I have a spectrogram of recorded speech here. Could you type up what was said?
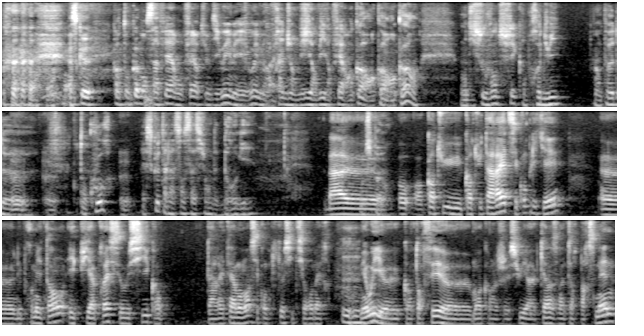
Parce que quand on commence à faire, en faire, tu me dis oui, mais oui, mais en fait j'ai envie, j'ai envie d'en faire encore, encore, encore. On dit souvent, tu sais, qu'on produit un peu de. Mm, Quand on court, Mm. est-ce que tu as la sensation d'être drogué? Bah, euh, quand tu quand tu t'arrêtes, c'est compliqué euh, les premiers temps, et puis après c'est aussi quand t'as arrêté un moment, c'est compliqué aussi de s'y remettre. Mhm. Mais oui, euh, quand on fait, moi quand je suis à 15-20 heures par semaine,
